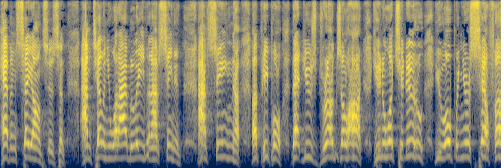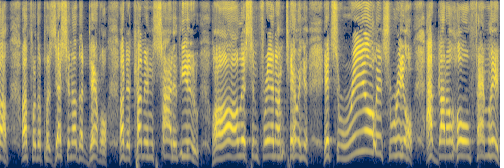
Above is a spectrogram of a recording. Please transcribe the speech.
having seances. And I'm telling you what I believe, and I've seen it. I've seen uh, uh, people that use drugs a lot. You know what you do? You open yourself up uh, for the possession of the devil to come inside of you. Oh, listen, friend, I'm telling you, it's real, it's real. I've got a whole family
